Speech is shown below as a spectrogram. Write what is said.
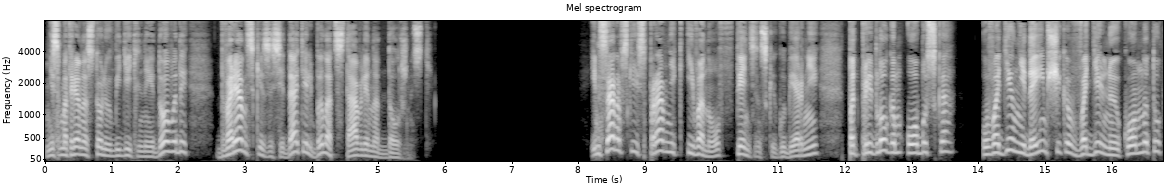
Несмотря на столь убедительные доводы, дворянский заседатель был отставлен от должности. Инсаровский исправник Иванов в Пензенской губернии под предлогом обыска уводил недоимщиков в отдельную комнату,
